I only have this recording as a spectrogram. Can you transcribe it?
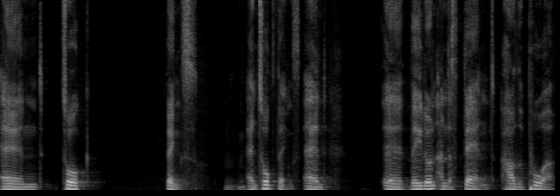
and talk things and talk things, and uh, they don't understand how the poor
